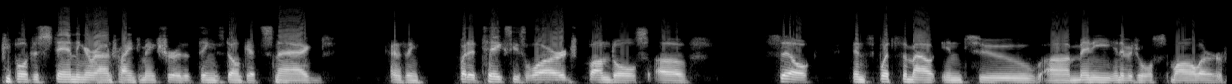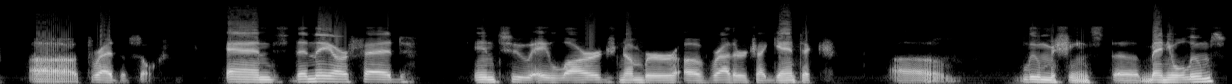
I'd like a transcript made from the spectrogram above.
people just standing around trying to make sure that things don't get snagged, kind of thing. But it takes these large bundles of silk and splits them out into uh, many individual smaller uh, threads of silk. And then they are fed into a large number of rather gigantic uh, loom machines, the manual looms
